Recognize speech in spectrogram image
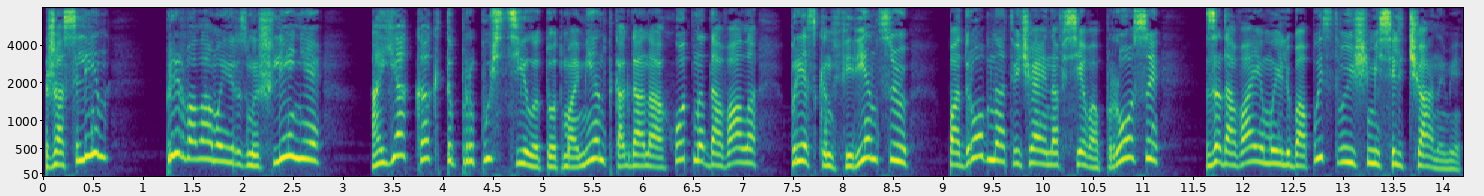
Жаслин — прервала мои размышления, а я как-то пропустила тот момент, когда она охотно давала пресс-конференцию, подробно отвечая на все вопросы, задаваемые любопытствующими сельчанами.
